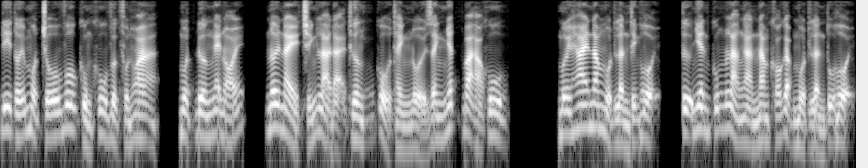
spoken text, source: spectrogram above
đi tới một chỗ vô cùng khu vực phồn hoa, một đường nghe nói, nơi này chính là đại thương cổ thành nổi danh nhất ba hảo khu. Mười hai năm một lần thịnh hội, tự nhiên cũng là ngàn năm khó gặp một lần tụ hội,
